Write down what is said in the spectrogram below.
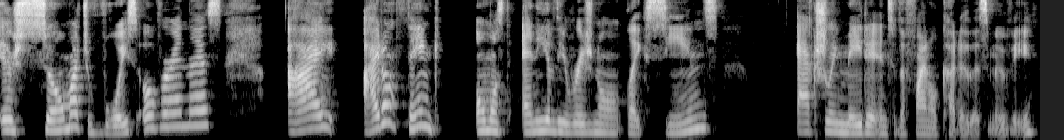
There's so much voiceover in this. I I don't think almost any of the original like scenes actually made it into the final cut of this movie.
